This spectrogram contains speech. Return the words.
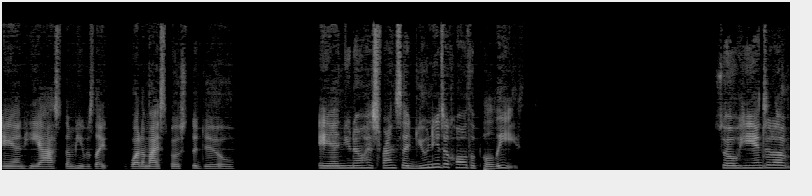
and he asked them, he was like, What am I supposed to do? And, you know, his friend said, You need to call the police. So he ended up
